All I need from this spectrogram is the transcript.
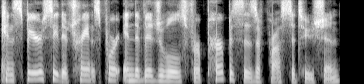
conspiracy to transport individuals for purposes of prostitution,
